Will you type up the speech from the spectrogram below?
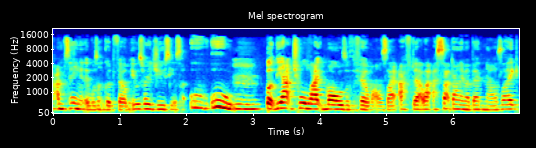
i'm saying it, it wasn't a good film it was very juicy it was like ooh ooh Mm. But the actual like morals of the film, I was like after like I sat down in my bed and I was like,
